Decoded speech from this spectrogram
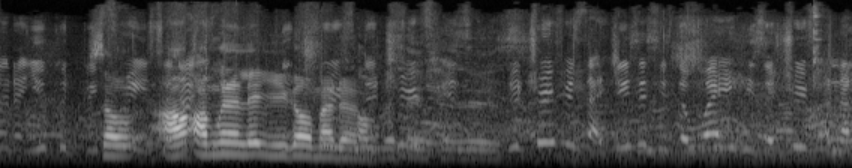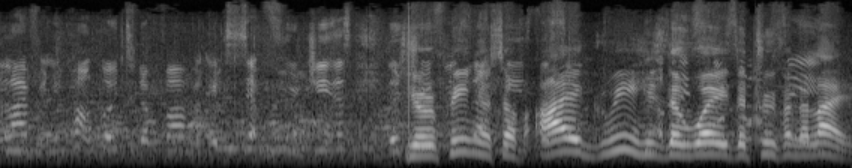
So that you could be So I, I'm gonna let you go, madam. The truth, is, is- the truth is that Jesus is the way, He's the truth, and the life, and you can't go to the Father except through Jesus. The You're repeating yourself. I agree. He's the way, the truth, and the life.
